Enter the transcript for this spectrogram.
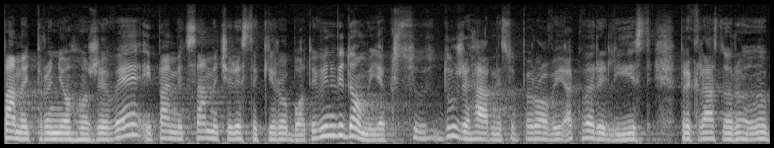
Пам'ять про нього живе, і пам'ять саме через такі роботи. Він відомий як дуже гарний суперовий аквареліст, прекрасно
